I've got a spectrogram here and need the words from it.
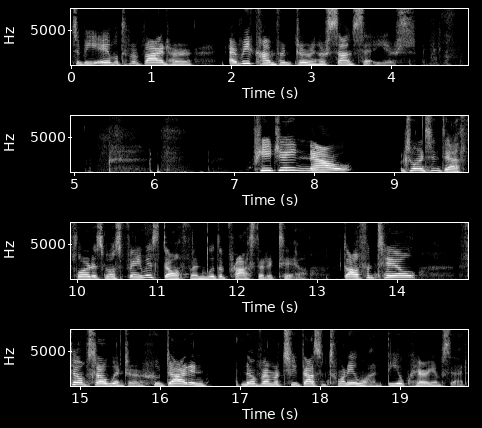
to be able to provide her every comfort during her sunset years. PJ now joins in death Florida's most famous dolphin with a prosthetic tail. Dolphin tail film star Winter, who died in November 2021, the aquarium said.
